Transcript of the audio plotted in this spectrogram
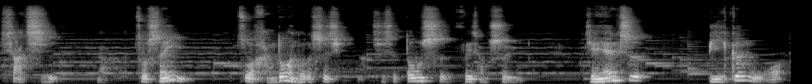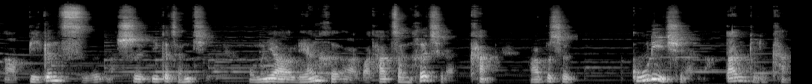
下棋啊，做生意，做很多很多的事情啊，其实都是非常适用的。简言之，彼跟我啊，彼跟此是一个整体，我们要联合啊，把它整合起来看，而不是孤立起来啊，单独的看。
